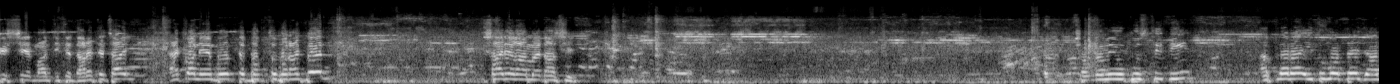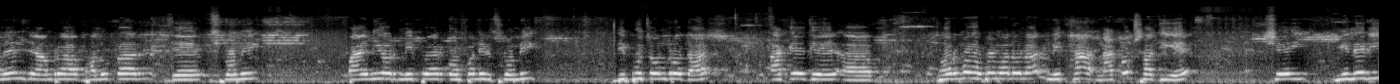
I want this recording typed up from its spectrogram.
বিশ্বের মানচিত্রে দাঁড়াতে চাই। এখন এই মুহূর্তে বক্তব্য রাখবেন সারিয়ার আহমেদ আসিফ সংগ্রামী উপস্থিতি, আপনারা ইতিমধ্যে জানেন যে আমরা ভালুকার যে শ্রমিক পাইনিয়র নিটওয়ার কোম্পানির শ্রমিক, দীপুচন্দ্র দাস, তাকে যে ধর্ম অবমাননার মিথ্যা নাটক সাজিয়ে, সেই মিলেরই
